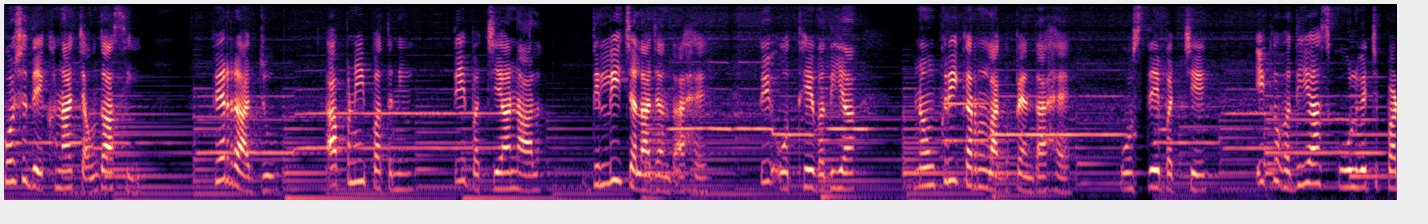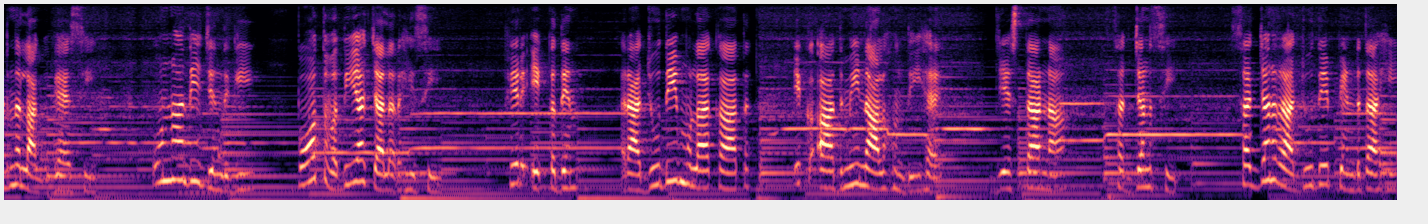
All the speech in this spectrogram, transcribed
ਖੁਸ਼ ਦੇਖਣਾ ਚਾਹੁੰਦਾ ਸੀ। ਫਿਰ ਰਾਜੂ ਆਪਣੀ ਪਤਨੀ ਤੇ ਬੱਚਿਆਂ ਨਾਲ ਦਿੱਲੀ ਚਲਾ ਜਾਂਦਾ ਹੈ ਤੇ ਉੱਥੇ ਵਧੀਆ ਨੌਕਰੀ ਕਰਨ ਲੱਗ ਪੈਂਦਾ ਹੈ। ਉਸ ਦੇ ਬੱਚੇ ਇੱਕ ਵਧੀਆ ਸਕੂਲ ਵਿੱਚ ਪੜ੍ਹਨ ਲੱਗ ਗਏ ਸੀ। ਉਹਨਾਂ ਦੀ ਜ਼ਿੰਦਗੀ ਬਹੁਤ ਵਧੀਆ ਚੱਲ ਰਹੀ ਸੀ। ਫਿਰ ਇੱਕ ਦਿਨ ਰਾਜੂ ਦੀ ਮੁਲਾਕਾਤ ਇੱਕ ਆਦਮੀ ਨਾਲ ਹੁੰਦੀ ਹੈ, ਜਿਸ ਦਾ ਨਾਂ ਸੱਜਣ ਸੀ। ਸੱਜਣ ਰਾਜੂ ਦੇ ਪਿੰਡ ਦਾ ਹੀ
